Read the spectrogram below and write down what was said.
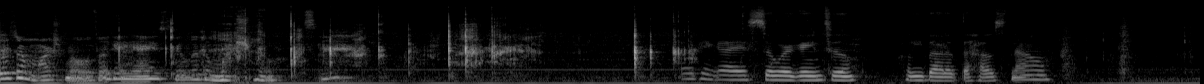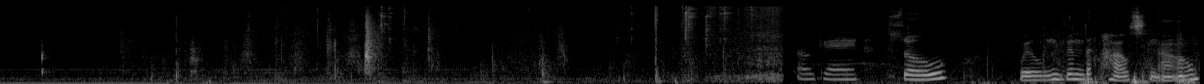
Those are marshmallows, okay guys? They're little marshmallows. Okay guys, so we're going to leave out of the house now. Okay, so we're leaving the house now.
